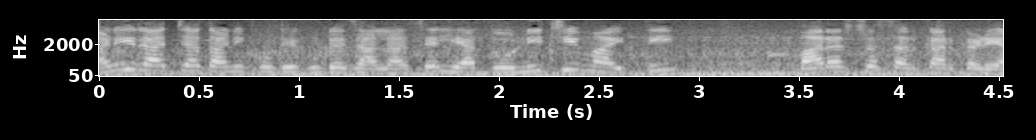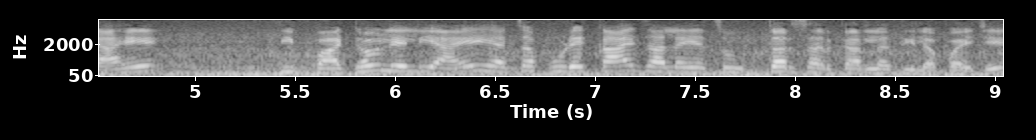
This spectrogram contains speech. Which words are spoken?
आणि राज्यात आणि कुठे कुठे झाला असेल या दोन्हीची माहिती महाराष्ट्र सरकारकडे आहे. ती पाठवलेली आहे. याचा पुढे काय झालं याचं उत्तर सरकारला दिलं पाहिजे.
